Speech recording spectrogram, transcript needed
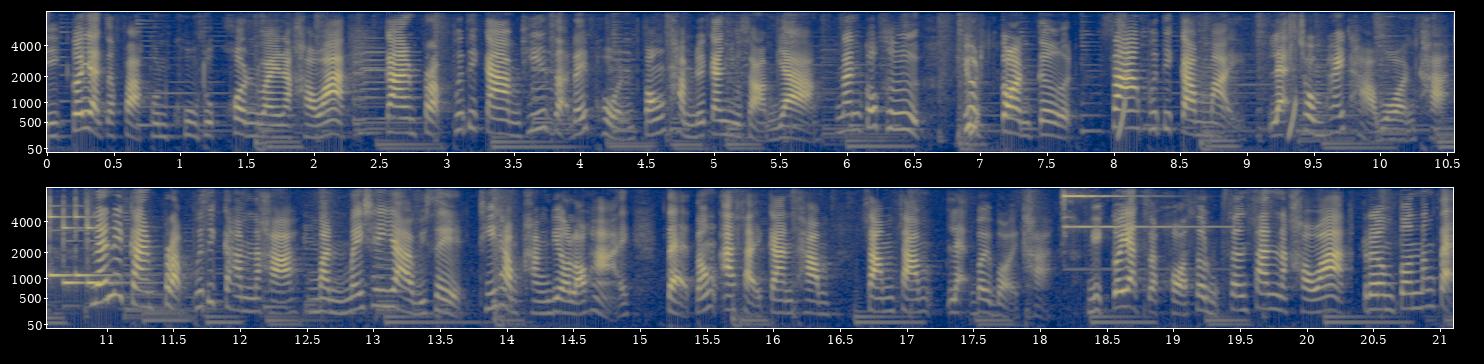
นิกก็อยากจะฝากคุณครูทุกคนไว้นะคะว่า การปรับพฤติกรรมที่จะได้ผลต้องทำด้วยกันอยู่ 3 อย่าง นั่นก็คือ หยุดก่อนเกิดสร้างพฤติกรรมใหม่ และชมให้ถาวรค่ะ และในการปรับพฤติกรรมนะคะ มันไม่ใช่ยาวิเศษที่ทำครั้งเดียวแล้วหาย แต่ต้องอาศัยการทำซ้ำๆและบ่อยๆ ค่ะนิกก็อยากจะขอสรุปสั้น ๆนะคะว่า เริ่มต้นตั้งแต่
